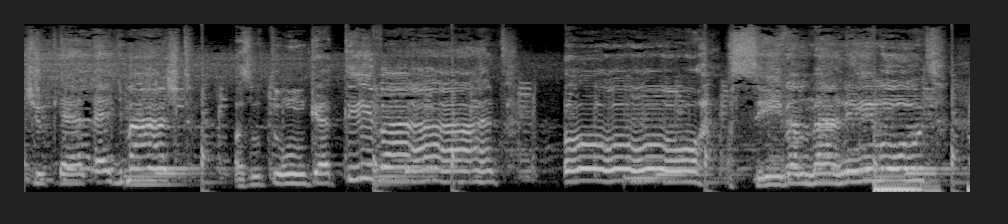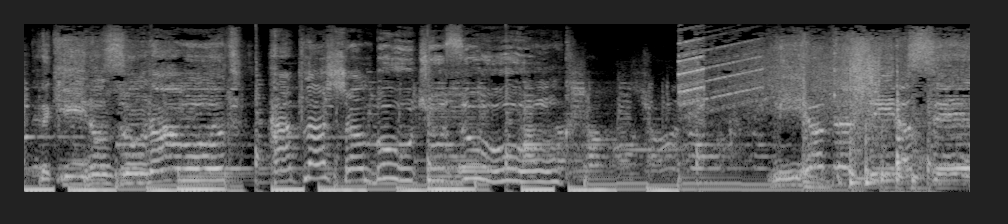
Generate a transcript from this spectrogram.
Felejtsük el egymást. Az utunk ketté vált. Oh, a szívemmel némult Ne kínozzon a múlt. Hát lassan búcsúzunk Miatt a sír a szél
